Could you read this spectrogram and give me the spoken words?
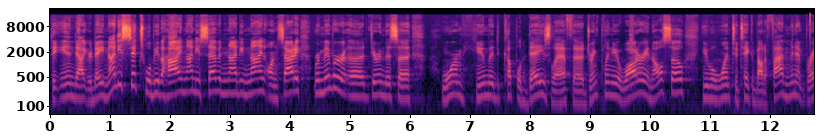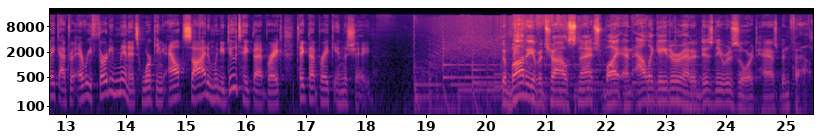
to end out your day. 96 will be the high, 97, 99 on Saturday. Remember uh, during this uh, warm, humid couple days left. Uh, drink plenty of water and also you will want to take about a five minute break after every 30 minutes working outside. And when you do take that break, take that break in the shade. The body of a child snatched by an alligator at a Disney resort has been found.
